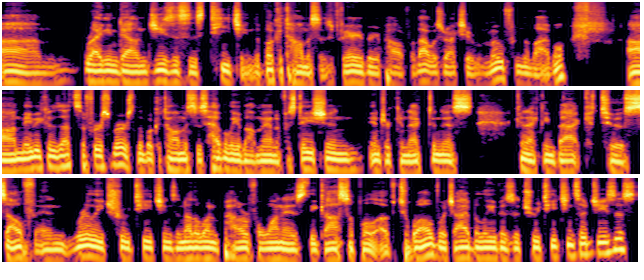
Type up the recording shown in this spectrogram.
um, writing down Jesus's teaching. The book of Thomas is very, very powerful. That was actually removed from the Bible. Uh, maybe because that's the first verse the book of Thomas is heavily about manifestation, interconnectedness, connecting back to self and really true teachings. Another one, powerful one, is the Gospel of 12, which I believe is the true teachings of Jesus,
